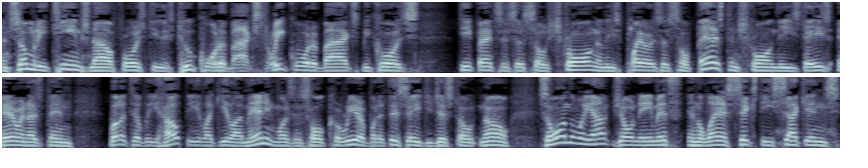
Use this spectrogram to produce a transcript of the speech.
and so many teams now are forced to use two quarterbacks, three quarterbacks because defenses are so strong and these players are so fast and strong these days. Aaron has been relatively healthy like Eli Manning was his whole career, but at this age, you just don't know. So on the way out, Joe Namath, in the last 60 seconds,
